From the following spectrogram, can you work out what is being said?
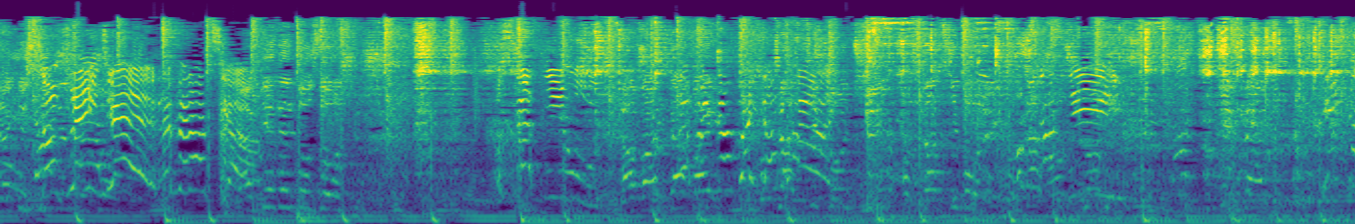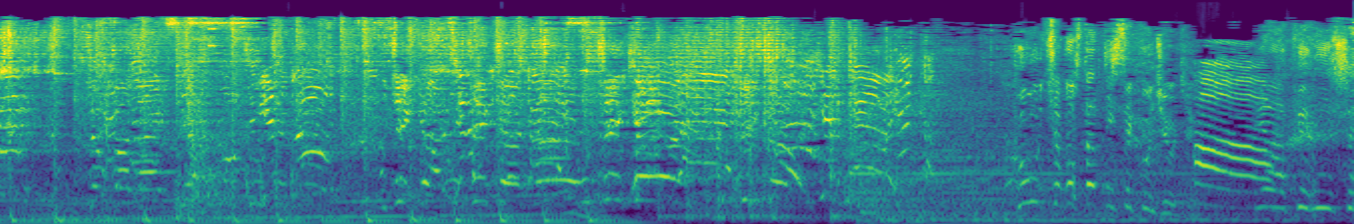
tak. Jeszcze Dobrze jeden idzie. Rewelacja. Jak jeden to zdążysz. Ostatni już. Dawaj, dawaj. dawaj, Czas dawaj. się kończy. Ostatni worek. Ostatni. Uciekaj. Uciekaj. Przepadaj. Jest. Uciekaj, uciekaj. no, Uciekaj. Uciekaj. Uciekaj. Kurczę, w ostatniej sekundzie uciekaj. Ja pierniczę.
